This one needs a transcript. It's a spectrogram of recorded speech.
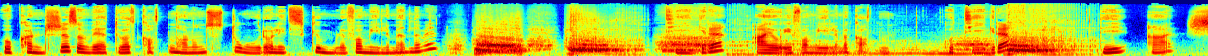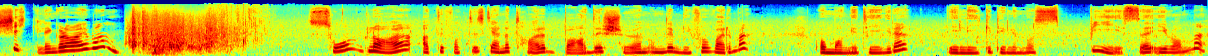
Og kanskje så vet du at katten har noen store og litt skumle familiemedlemmer? Tigre er jo i familie med katten. Og tigre, de er skikkelig glade i vann. Så glade at de faktisk gjerne tar et bad i sjøen om de blir for varme. Og mange tigre de liker til og med å spise i vannet.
